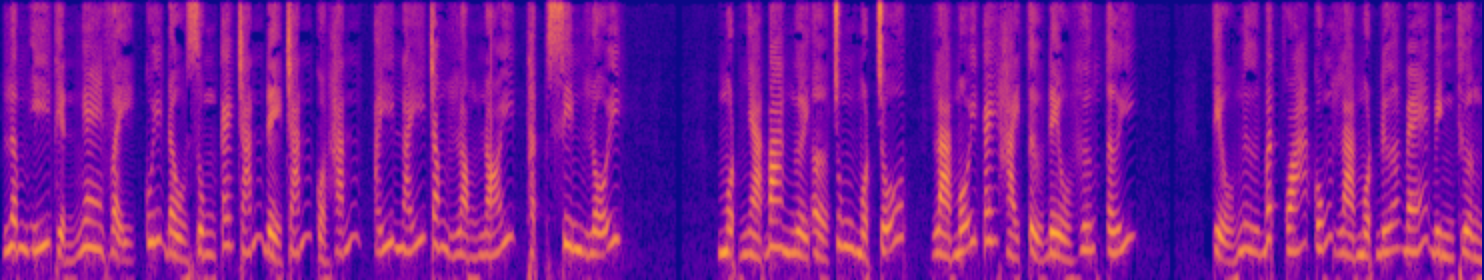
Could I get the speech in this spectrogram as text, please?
Lâm Ý Thiển nghe vậy, cúi đầu dùng cái chán để chán của hắn, ấy náy trong lòng nói, thật xin lỗi. Một nhà ba người ở chung một chỗ, là mỗi cái hài tử đều hướng tới. Tiểu ngư bất quá cũng là một đứa bé bình thường,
